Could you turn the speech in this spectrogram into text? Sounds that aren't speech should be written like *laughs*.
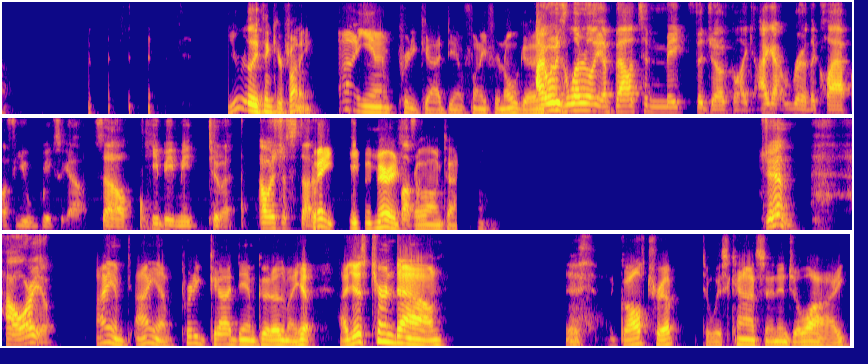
You really think you're funny? I am pretty goddamn funny for an old guy. I was literally about to make the joke like I got rid of the clap a few weeks ago, so he beat me to it. I was just stuttering. Wait, you've been married for a long time. Jim, how are you? I am. I am pretty goddamn good. Other than my hip, I just turned down ugh, a golf trip to Wisconsin in July.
